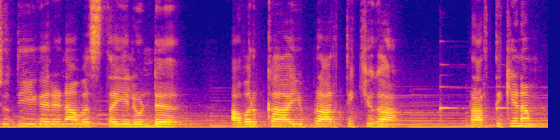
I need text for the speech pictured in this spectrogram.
ശുദ്ധീകരണ അവസ്ഥയിലുണ്ട് അവർക്കായി പ്രാർത്ഥിക്കുക. പ്രാർത്ഥിക്കണം.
